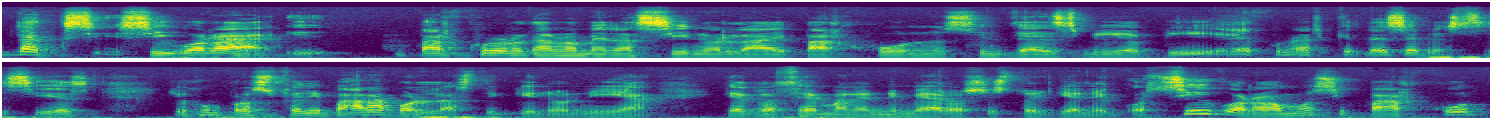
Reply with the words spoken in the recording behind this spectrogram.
Εντάξει, σίγουρα υπάρχουν οργανωμένα σύνολα, υπάρχουν συνδέσμοι οι οποίοι έχουν αρκετές ευαισθησίες και έχουν προσφέρει πάρα πολλά στην κοινωνία για το θέμα ενημέρωσης των γενικών. Σίγουρα όμως υπάρχουν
